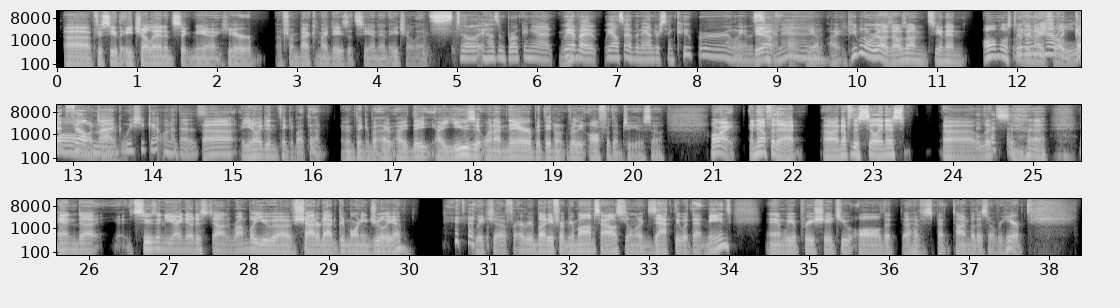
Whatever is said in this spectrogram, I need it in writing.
Uh, if you see the HLN insignia here, from back in my days at CNN, HLN. Still, it hasn't broken yet. Mm-hmm. We have a, we also have an Anderson Cooper, and we have a yeah, CNN. Yep. I, people don't realize I was on CNN almost we every night for a, a Gutfeld long, long mug. We should get one of those. Uh, you know, I didn't think about that. I didn't think about. I, I they I use it when I'm there, but they don't really offer them to you. So, all right, enough of that. Uh, enough of the silliness. Uh, let's and uh, Susan, you I noticed on Rumble you uh, shouted out "Good morning, Julia." Which uh, for everybody from your mom's house, you'll know exactly what that means. And we appreciate you all that uh, have spent time with us over here.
